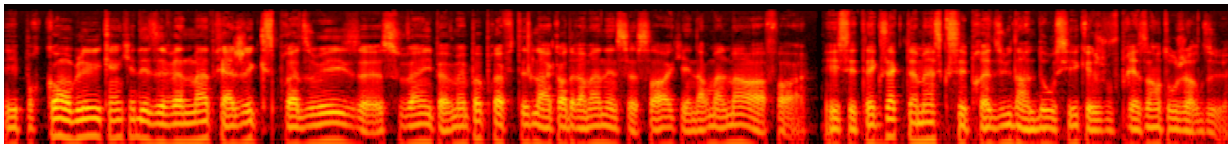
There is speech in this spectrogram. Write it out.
Et pour combler, quand il y a des événements tragiques qui se produisent, euh, souvent ils peuvent même pas profiter de l'encadrement nécessaire qui est normalement faire. Et c'est exactement ce qui s'est produit dans le dossier que je vous présente aujourd'hui.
